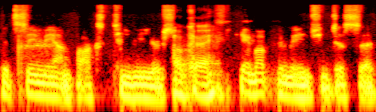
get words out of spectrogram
could see me on Fox TV or something. Okay. She came up to me and she just said,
